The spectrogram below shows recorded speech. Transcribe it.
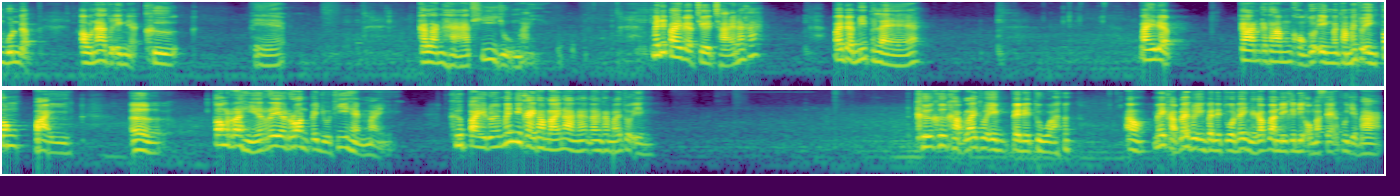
ำบุญแบบเอาหน้าตัวเองเนี่ย คือแพ้ กำลังหาที่อยู่ใหม่ ไม่ได้ไปแบบเฉิดฉายนะคะ ไปแบบมีแผล ไปแบบการกระทำของตัวเองมันทำให้ตัวเองต้องไป เออ ต้องระเหเร่ร่อนไปอยู่ที่แห่งใหม่ คือไปโดยไม่มีใครทำร้ายนางนะนางทำร้ายตัวเอง คือคือขับไล่ตัวเองไปในตัว เอา้าไม่ขับไล่ตัวเองไปในตัวได้ไงครับ วันดีคืนดีออกมาแซะผู้ใหญ่บ้าน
